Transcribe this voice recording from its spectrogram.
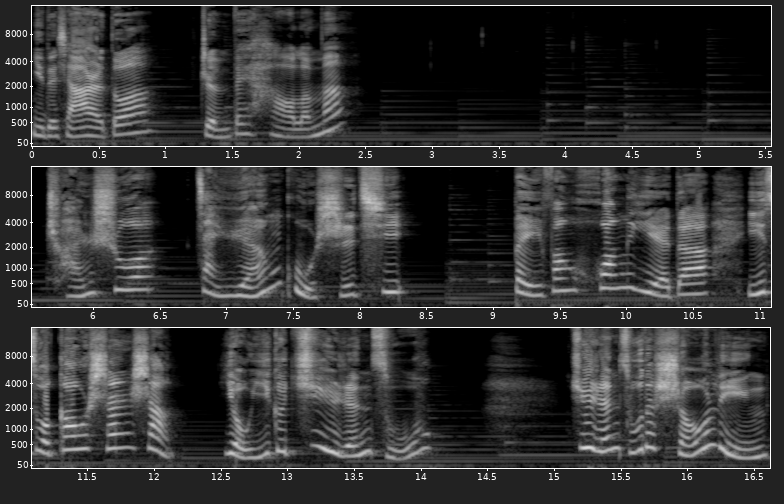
你的小耳朵准备好了吗？传说在远古时期，北方荒野的一座高山上，有一个巨人族。巨人族的首领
